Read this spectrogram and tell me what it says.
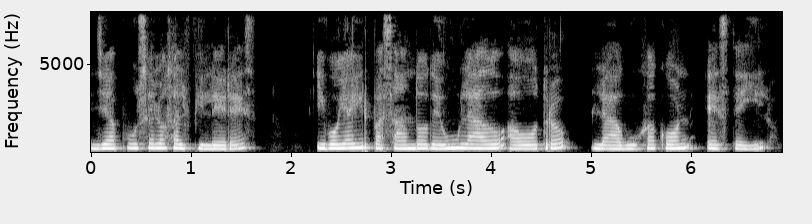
ya puse los alfileres y voy a ir pasando de un lado a otro la aguja con este hilo.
